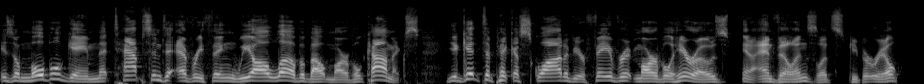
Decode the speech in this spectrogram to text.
is a mobile game that taps into everything we all love about Marvel Comics. You get to pick a squad of your favorite Marvel heroes, you know, and villains, let's keep it real,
